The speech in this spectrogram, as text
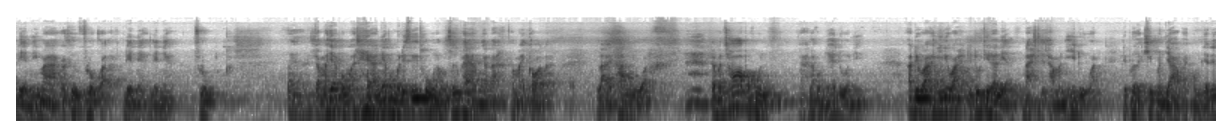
เหรียญนี้มาก็คือฟลุกอะเหรียญนี้เหรียญนี้ฟลุกแต่ไม่ใช่ผมอันนี้อันนี้ผมไม่ได้ซื้อถูกนะผมซื้อแพงกันนะสมัยก่อนอะหลายพันอยู่อะแต่มันชอบอะคุณนะแล้วผมจะให้ดูอันนี้เอาดีกว่าอย่างนี้ดีกว่าเดี๋ยวดูทีละเหรียญนะเดี๋ยวทำอันนี้ให้ดูก่อนเดี๋ยวเผื่อคลิปมันยาวไป ผมจะได้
